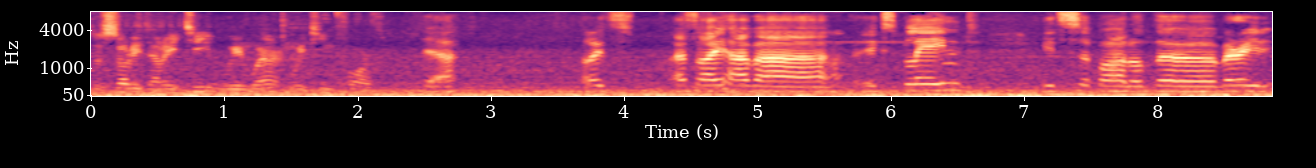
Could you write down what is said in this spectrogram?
the solidarity we were waiting for. yeah. Well, it's as I have uh, explained, it's a part of the very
